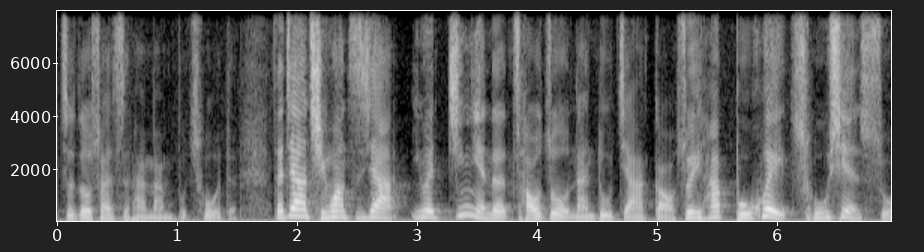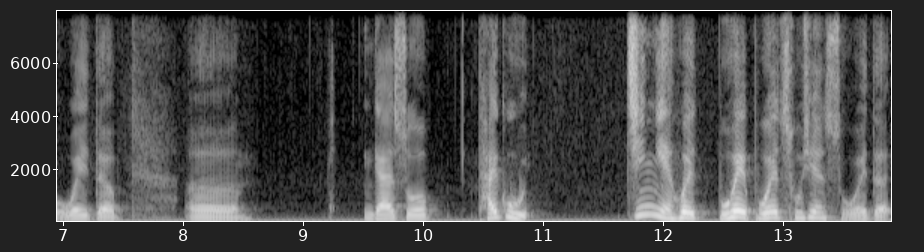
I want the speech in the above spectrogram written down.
这都算是还蛮不错的。在这样情况之下，因为今年的操作难度加高，所以它不会出现所谓的，呃，应该说台股今年会不会不会出现所谓的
